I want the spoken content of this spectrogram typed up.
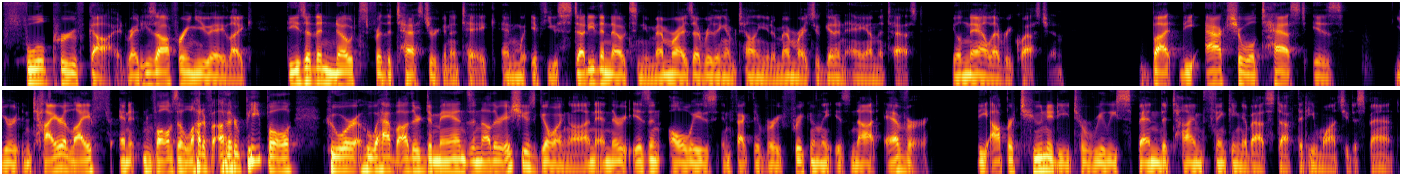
foolproof guide, right? He's offering you a like, these are the notes for the test you're going to take. And if you study the notes and you memorize everything I'm telling you to memorize, you'll get an A on the test. You'll nail every question. But the actual test is your entire life and it involves a lot of other people who are who have other demands and other issues going on and there isn't always in fact there very frequently is not ever the opportunity to really spend the time thinking about stuff that he wants you to spend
